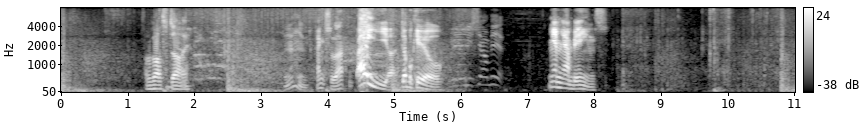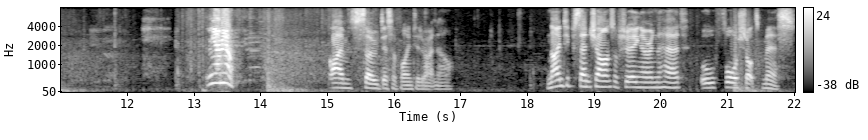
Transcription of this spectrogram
I'm about to die. Mm, thanks for that. Hey! Double kill. Meow meow beans. Meow meow! I'm so disappointed right now. 90% chance of shooting her in the head. All four shots miss.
